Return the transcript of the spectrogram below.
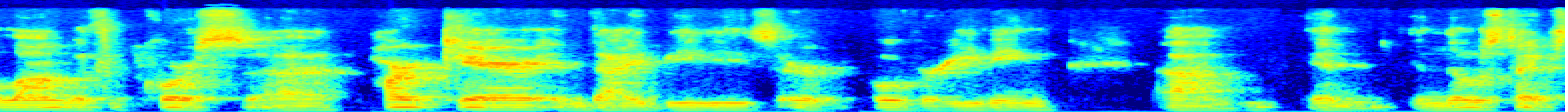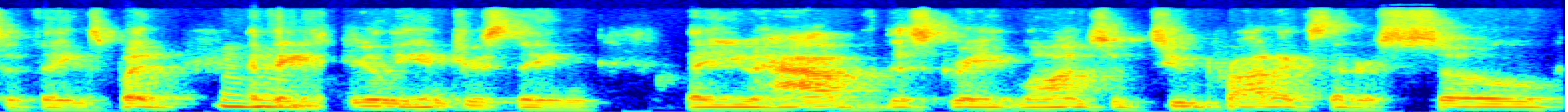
along with, of course, uh, heart care and diabetes or overeating um, and, and those types of things. But mm-hmm. I think it's really interesting that you have this great launch of two products that are so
